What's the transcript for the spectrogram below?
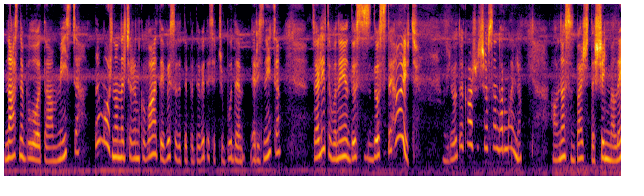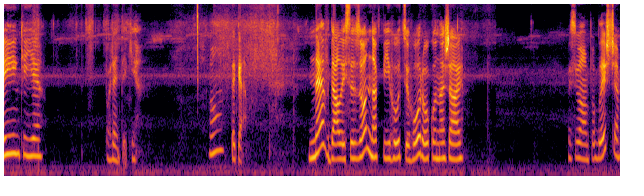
У нас не було там місця, де можна начеренкувати висадити, подивитися, чи буде різниця. Взагалі-то вони дос- достигають. Люди кажуть, що все нормально. А у нас, бачите, ще й маленькі є. Погляньте, які. О, таке. Невдалий сезон на фігу цього року, на жаль. Ось вам поближче.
